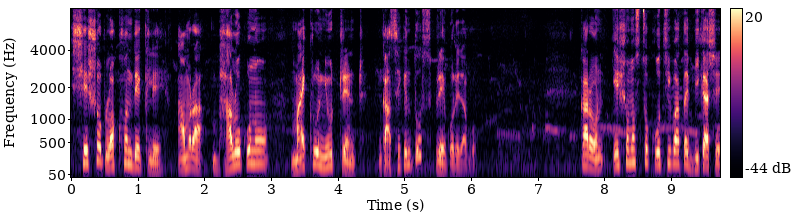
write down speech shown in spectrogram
সেসব লক্ষণ দেখলে আমরা ভালো কোনো মাইক্রো নিউট্রেন্ট গাছে কিন্তু স্প্রে করে যাব। কারণ এ সমস্ত কচি পাতায় বিকাশে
